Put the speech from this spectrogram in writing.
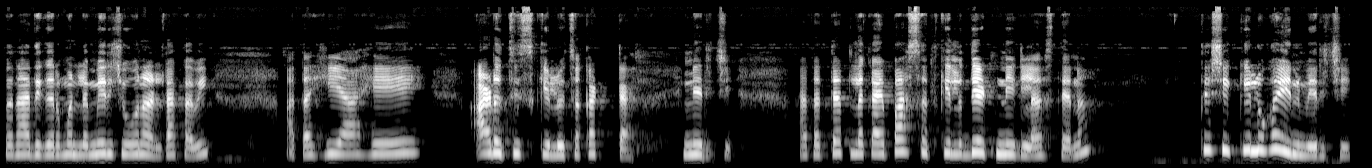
पण आधी घर म्हणलं मिरची उन्हाला टाकावी. आता ही आहे अडतीस किलोचा कट्टा. मिरची. आता त्यातलं काय पाच सात किलो देठ निघलं असते ना तशी किलो होईन मिरची.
